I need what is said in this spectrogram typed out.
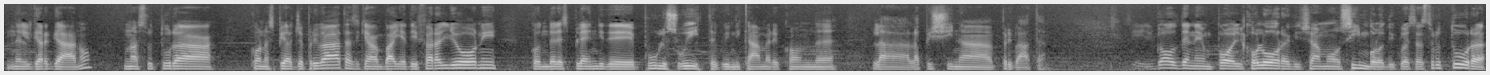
nel Gargano, una struttura con una spiaggia privata, si chiama Baia dei Faraglioni, con delle splendide pool suite, quindi camere con la, la piscina privata. Il golden è un po' il colore diciamo, simbolo di questa struttura,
